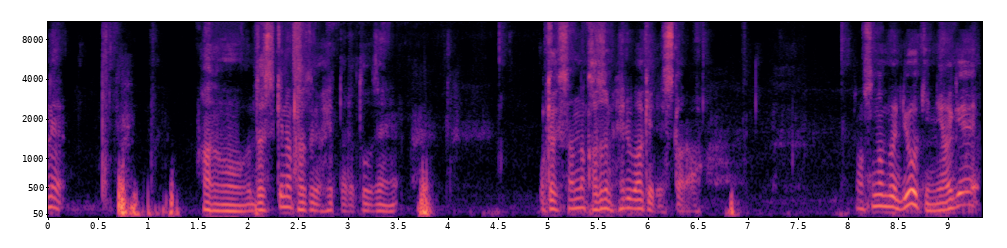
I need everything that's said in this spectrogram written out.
ね、あの、座敷の数が減ったら当然、お客さんの数も減るわけですから、まあ、その分料金値上げ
